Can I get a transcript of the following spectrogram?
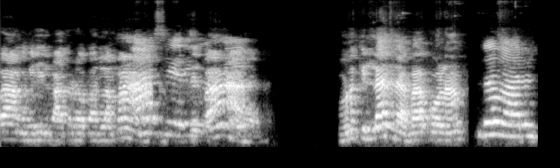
வா அங்க வெளியில காத்தோட உட்காரலாமா? சரி. வா. உனக்கு இல்லாதடா வா போலாம். இதோ வரேன்.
